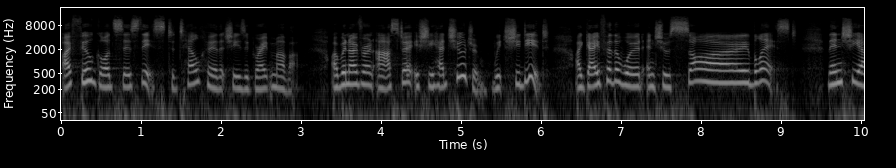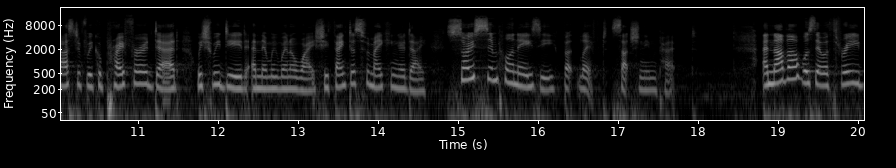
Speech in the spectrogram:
I feel God says this to tell her that she's a great mother. I went over and asked her if she had children, which she did. I gave her the word and she was so blessed. Then she asked if we could pray for her dad, which we did, and then we went away. She thanked us for making her day. So simple and easy, but left such an impact. Another was there were three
